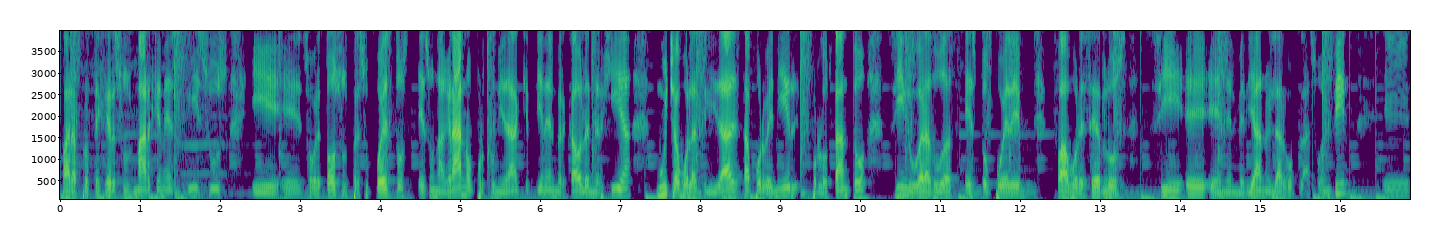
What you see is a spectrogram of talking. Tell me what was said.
para proteger sus márgenes y sus, y, eh, sobre todo sus presupuestos. Es una gran oportunidad que tiene el mercado de la energía. Mucha volatilidad está por venir, por lo tanto, sin lugar a dudas, esto puede favorecerlos sí, eh, en el mediano y largo plazo. En fin. Eh,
